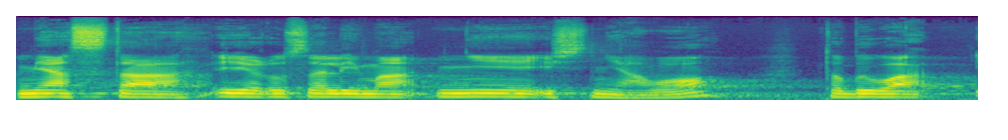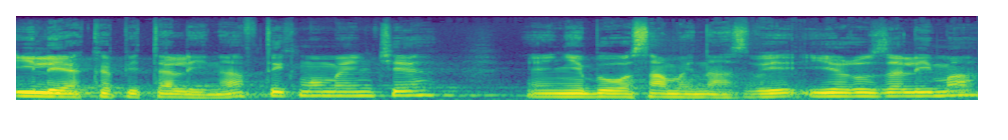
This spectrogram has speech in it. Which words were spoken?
miasta Jerozolima nie istniało. To była Ilia Kapitalina w tym momencie, nie było samej nazwy Jerozolima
